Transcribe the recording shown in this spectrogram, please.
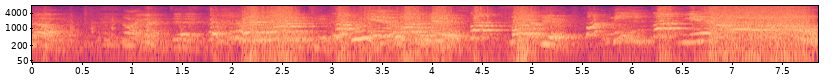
No. No, I didn't. But I wanted to. Fuck you! Fuck you! Fuck, Fuck you! fuck me! Fuck you!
